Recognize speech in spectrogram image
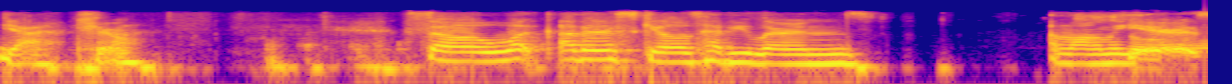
Yeah, true. So, what other skills have you learned along the so, years?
